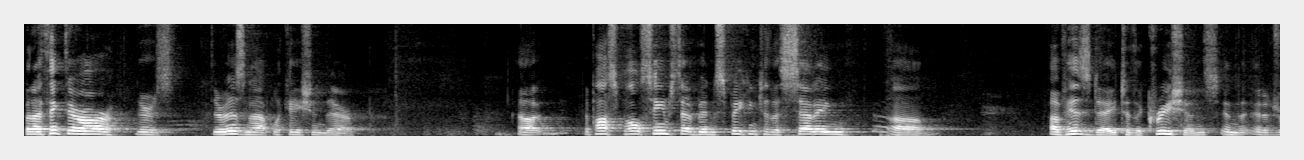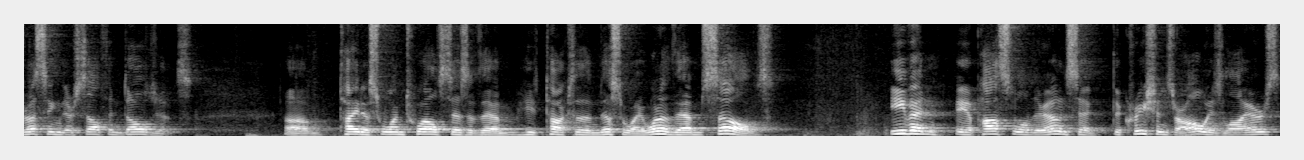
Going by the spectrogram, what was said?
But I think there, are, there's, there is an application there. Uh, the Apostle Paul seems to have been speaking to the setting uh, of his day to the Cretans in, the, in addressing their self-indulgence. Um, Titus 1.12 says of them, he talks to them this way, one of themselves, even a apostle of their own said, the Cretans are always liars,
